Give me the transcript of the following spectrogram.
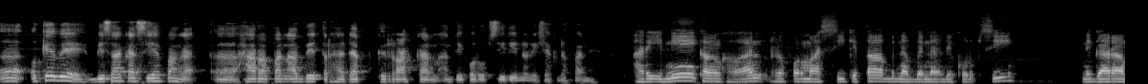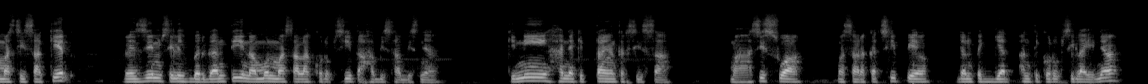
Uh, Oke, okay, B, bisa kasih apa nggak uh, harapan AB terhadap gerakan anti korupsi di Indonesia ke depannya? Hari ini, kawan-kawan, reformasi kita benar-benar dikorupsi, negara masih sakit, Rezim silih berganti namun masalah korupsi tak habis-habisnya. Kini hanya kita yang tersisa. Mahasiswa, masyarakat sipil, dan pegiat anti korupsi lainnya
